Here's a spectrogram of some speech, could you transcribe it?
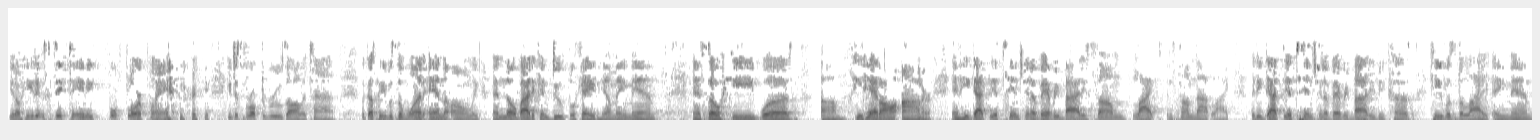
you know, He didn't stick to any floor plan. he just broke the rules all the time because He was the one and the only, and nobody can duplicate Him. Amen. And so He was um, he had all honor and he got the attention of everybody, some liked and some not liked. But he got the attention of everybody because he was the light, amen.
